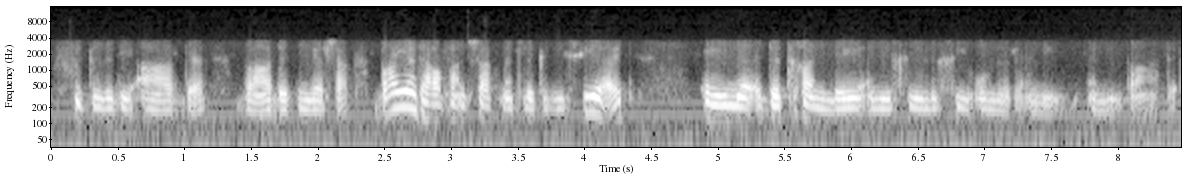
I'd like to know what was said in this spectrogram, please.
voet hulle die aarde waar dit neersak. Baie daarvan sak natuurlik in die see uit en uh, dit gaan lê in die geologie onder in die in die water.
